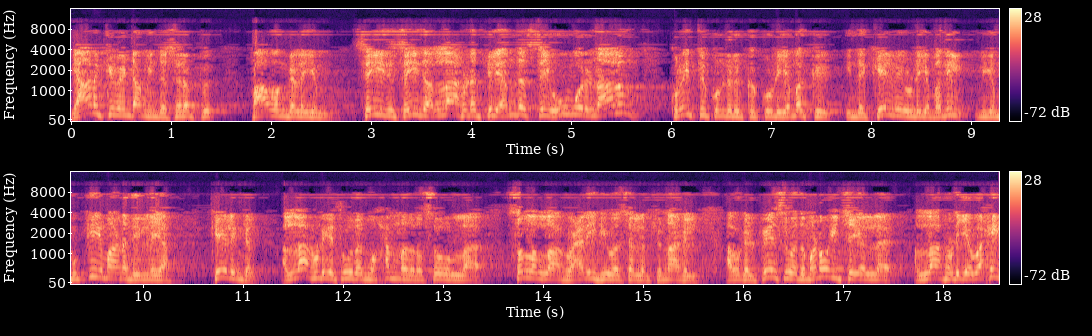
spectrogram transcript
யாருக்கு வேண்டாம் இந்த சிறப்பு? பாவங்களையும் செய்து செய்து அல்லாஹிடத்தில் அந்தஸ்தை ஒவ்வொரு நாளும் குறைத்துக் கொண்டிருக்கக்கூடிய எமக்கு இந்த கேள்வியுடைய பதில் மிக முக்கியமானது இல்லையா? கேளுங்கள். அல்லாஹுடைய தூதர் முகமது ரசூல்லா சொல்லல்லாஹு அலிஹி வசல்லம் சொன்னார்கள் அவர்கள் பேசுவது மனோ இச்சை அல்ல. அல்லாஹுடைய வகை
